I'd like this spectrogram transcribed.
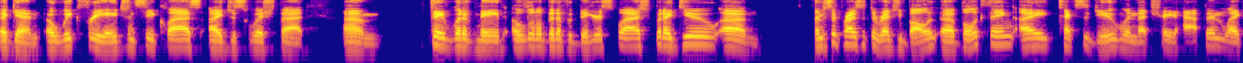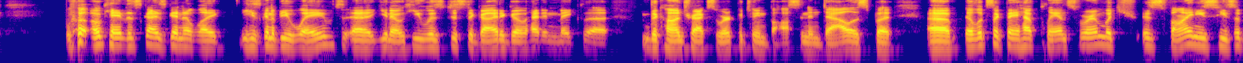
again, a weak free agency class. I just wish that um, they would have made a little bit of a bigger splash. But I do. Um, I'm surprised at the Reggie Bullock, uh, Bullock thing. I texted you when that trade happened. Like, okay, this guy's gonna like he's gonna be waived. Uh, you know, he was just a guy to go ahead and make the the contracts work between Boston and Dallas, but uh, it looks like they have plans for him, which is fine. He's he's a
